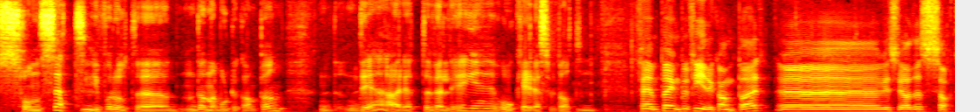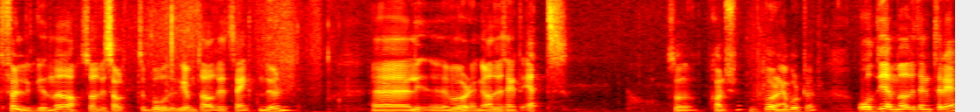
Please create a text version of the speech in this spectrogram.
sånn sett i forhold til denne bortekampen, det er et veldig ok resultat. Fem poeng på fire kamper. Eh, hvis vi hadde sagt følgende, da, så hadde vi sagt Bodø-Glimt, hadde vi tenkt null. Eh, Vålerenga hadde vi tenkt ett. Så kanskje. Vålerenga borte. Odd hjemme hadde vi tenkt tre.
